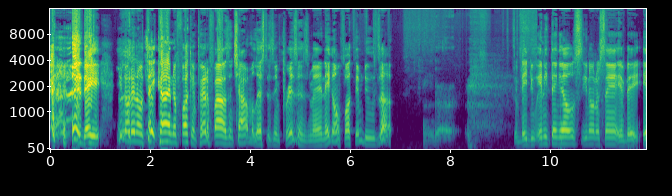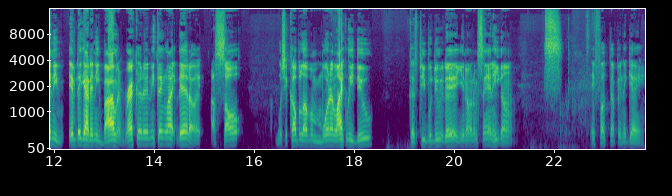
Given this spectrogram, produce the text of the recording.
they, you know, they don't take kind of fucking pedophiles and child molesters in prisons, man. They gonna fuck them dudes up. Oh If they do anything else, you know what I'm saying? If they any, if they got any violent record or anything like that, or assault, which a couple of them more than likely do, because people do they, you know what I'm saying? He gonna, they fucked up in the game.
